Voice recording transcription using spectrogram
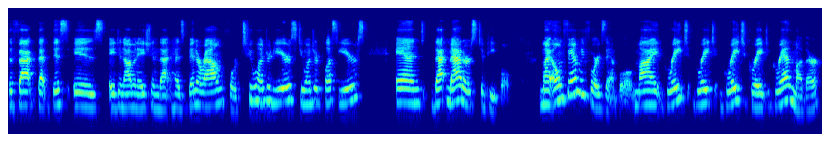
the fact that this is a denomination that has been around for 200 years, 200 plus years, and that matters to people. My own family, for example, my great, great, great, great grandmother,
